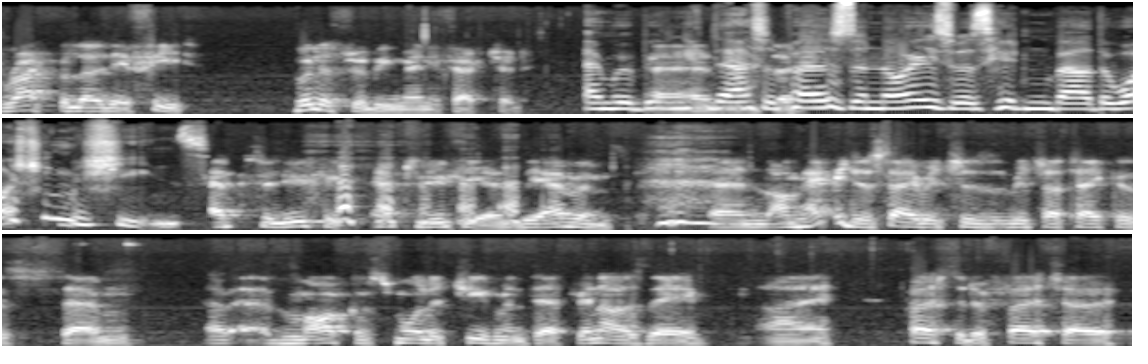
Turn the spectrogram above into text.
right below their feet, bullets were being manufactured. And we're being, and I suppose the noise was hidden by the washing machines. Absolutely, absolutely, and the ovens. And I'm happy to say, which is which I take as um, a, a, mark of small achievement, that when I was there, I posted a photo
